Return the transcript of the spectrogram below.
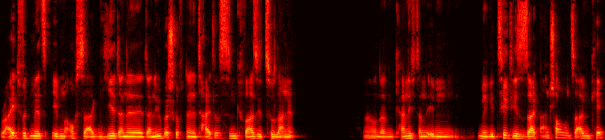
Wright wird mir jetzt eben auch sagen, hier deine, deine Überschrift, deine Titles sind quasi zu lange. Ja, und dann kann ich dann eben mir gezielt diese Seiten anschauen und sagen, okay,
